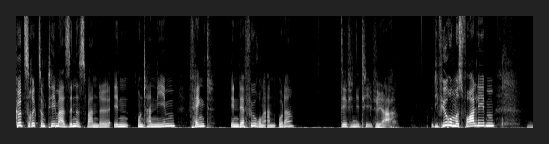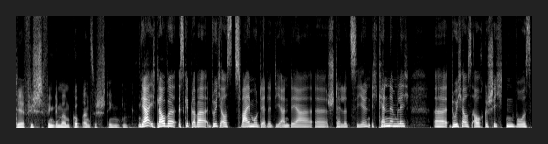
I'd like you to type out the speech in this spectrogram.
Gut, zurück zum Thema Sinneswandel. In Unternehmen fängt in der Führung an, oder? Definitiv. Ja, Die Führung muss vorleben. der Fisch fängt immer am Kopf an zu stinken. Ja, ich glaube, es gibt aber durchaus zwei Modelle, die an der äh, Stelle zählen. Ich kenne nämlich äh, durchaus auch Geschichten, wo es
